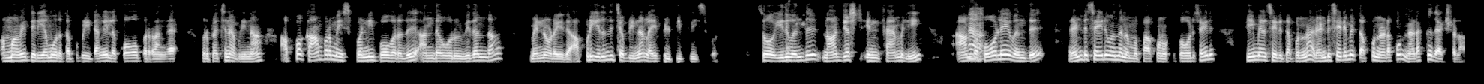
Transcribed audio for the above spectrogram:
அம்மாவே தெரியாம ஒரு தப்பு பண்ணிட்டாங்க இல்ல கோவப்படுறாங்க ஒரு பிரச்சனை அப்படின்னா அப்ப காம்ப்ரமைஸ் பண்ணி போகிறது அந்த ஒரு விதம் தான் மென்னோட இது. அப்படி இருந்துச்சு அப்படின்னா life will be peaceful so இது. வந்து நாட் ஜஸ்ட் இன் ஃபேமிலி அந்த. ஹோலே வந்து ரெண்டு சைடும் வந்து நம்ம பார்க்கணும் இப்போ ஒரு சைடு ஃபீமேல் சைடு தப்புன்னா ரெண்டு சைடுமே தப்பு நடக்கும் நடக்குது ஆக்சுவலா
